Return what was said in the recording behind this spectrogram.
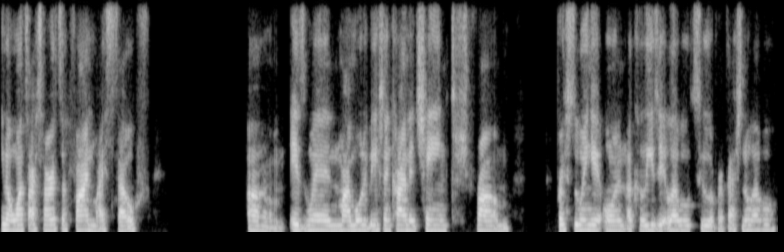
you know, once I started to find myself, um, is when my motivation kind of changed from pursuing it on a collegiate level to a professional level.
